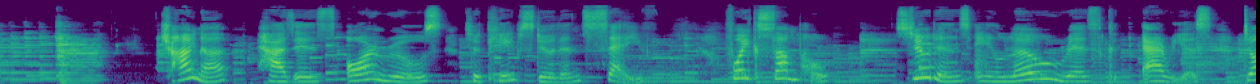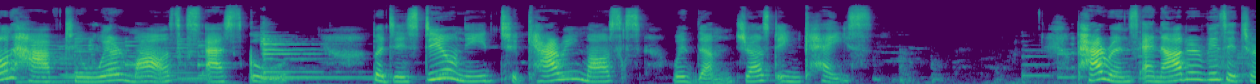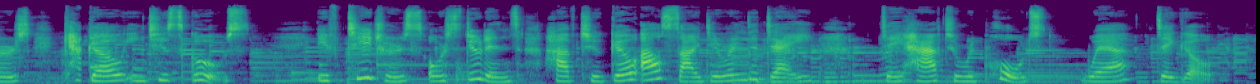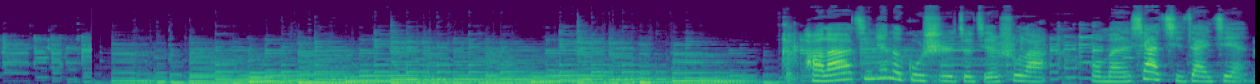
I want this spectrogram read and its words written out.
China has its own rules to keep students safe. For example, students in low risk areas don't have to wear masks at school, but they still need to carry masks with them just in case Parents and other visitors can go into schools. If teachers or students have to go outside during the day, they have to report where they go. 好啦，今天的故事就结束啦，我们下期再见。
